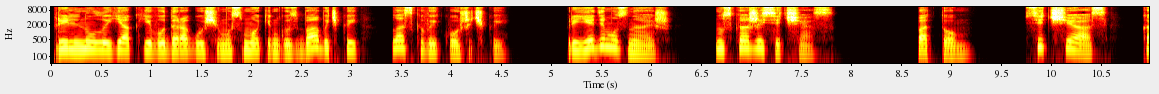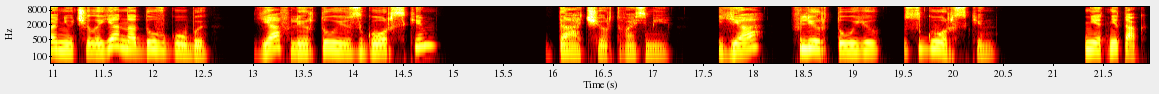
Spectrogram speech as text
Прильнула я к его дорогущему смокингу с бабочкой, ласковой кошечкой. «Приедем, узнаешь. Ну скажи сейчас». «Потом». «Сейчас», — конючила я, надув губы. «Я флиртую с Горским?» «Да, черт возьми. Я флиртую с Горским». «Нет, не так.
